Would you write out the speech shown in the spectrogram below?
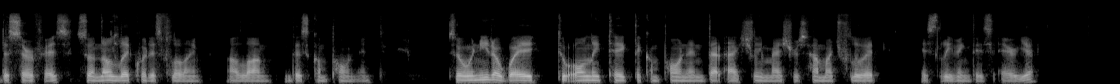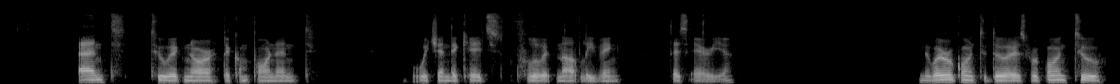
the surface. So no liquid is flowing along this component. So we need a way to only take the component that actually measures how much fluid is leaving this area and to ignore the component which indicates fluid not leaving this area. the way we're going to do is we're going to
